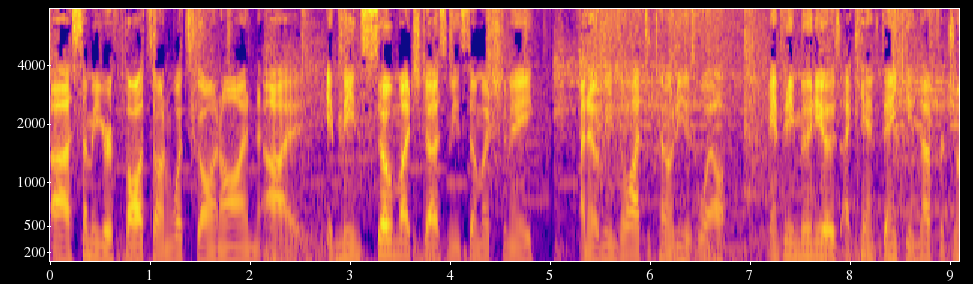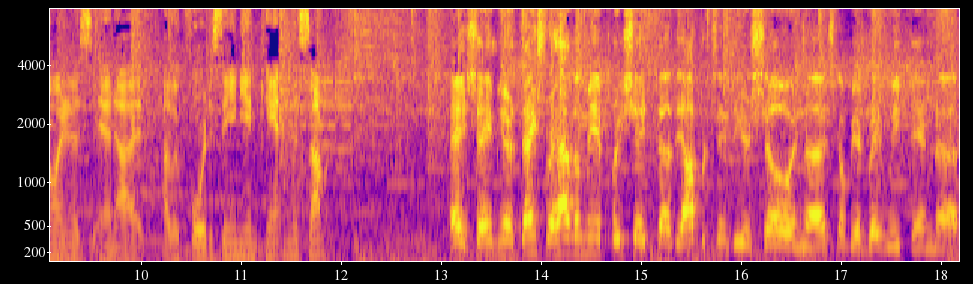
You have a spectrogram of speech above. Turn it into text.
uh, some of your thoughts on what's going on. Uh, it means so much to us. It means so much to me. I know it means a lot to Tony as well. Anthony Munoz, I can't thank you enough for joining us, and uh, I look forward to seeing you in Canton this summer. Hey, same here. Thanks for having me. Appreciate uh, the opportunity your show, and uh, it's going to be a great weekend, uh,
